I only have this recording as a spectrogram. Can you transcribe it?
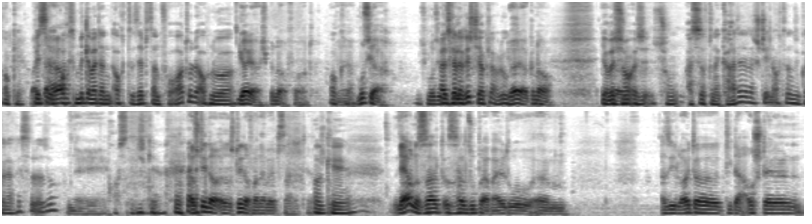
Okay. Weil Bist du auch mittlerweile dann auch selbst dann vor Ort oder auch nur? Ja, ja, ich bin da auch vor Ort. Okay. Ja, muss ja. Ich muss Als Galerist, ja klar, logisch. Ja, ja, genau. Ja, aber äh, schon, also schon, hast du auf deiner Karte da stehen auch dann so Galerist oder so? Nee. Brauchst du nicht, gell? Also steht, also steht auf meiner Website. Ja, okay. Schon. Ja, und es ist halt, es ist halt super, weil du, ähm, also die Leute, die da ausstellen,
